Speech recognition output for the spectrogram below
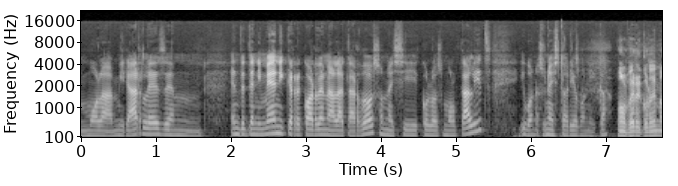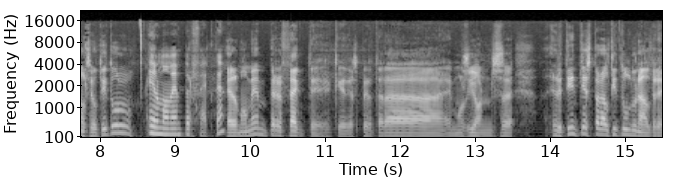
molt a mirar-les en entreteniment i que recorden a la tardor, són així colors molt càlids, i bueno, és una història bonica. Molt bé, recordem el seu títol. El moment perfecte. El moment perfecte, que despertarà emocions. Eh, Tinc temps per al títol d'un altre.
